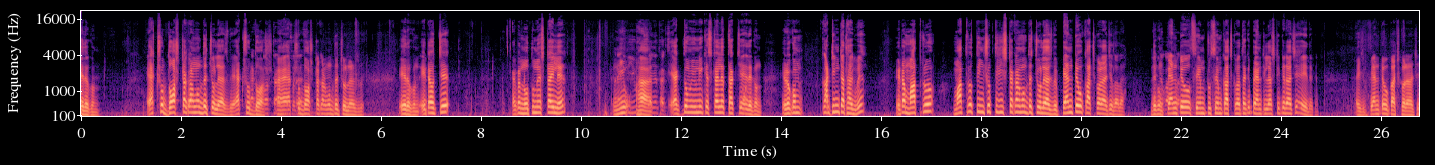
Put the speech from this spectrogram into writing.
এ দেখুন একশো দশ টাকার মধ্যে চলে আসবে একশো দশ। হ্যাঁ একশো দশ টাকার মধ্যে চলে আসবে। এ দেখুন এটা হচ্ছে একটা নতুন স্টাইলের নিউ হ্যাঁ এর থাকছে। একদম ইউনিক স্টাইলের থাকছে দেখুন এরকম কাটিংটা থাকবে। এটা মাত্র মাত্র তিনশো তিরিশ টাকার মধ্যে চলে আসবে। প্যান্টেও কাজ করা আছে দাদা। দেখুন প্যান্টেও সেম টু সেম কাজ করা থাকে প্যান্ট ইলাস্টিকের আছে এই দেখেন। এই যে প্যান্টেও কাজ করা আছে।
